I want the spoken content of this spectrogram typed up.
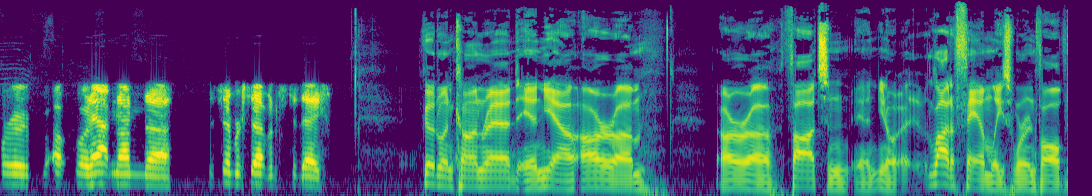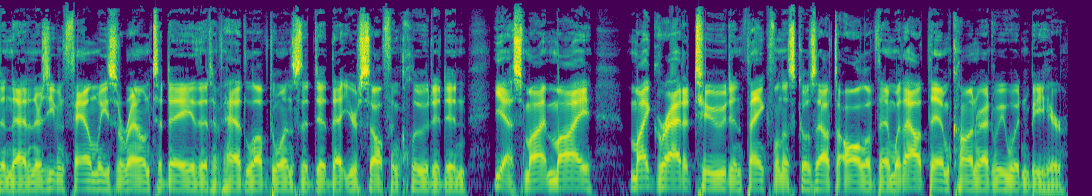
for uh, what happened on uh, December 7th today. Good one, Conrad. And yeah, our um, our uh, thoughts and and you know a lot of families were involved in that, and there's even families around today that have had loved ones that did that, yourself included. And yes, my my my gratitude and thankfulness goes out to all of them. Without them, Conrad, we wouldn't be here.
